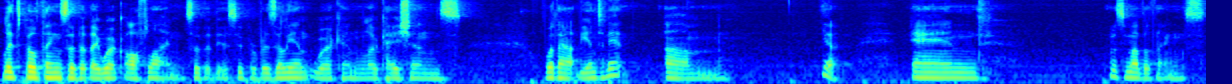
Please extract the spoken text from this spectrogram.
let's build things so that they work offline, so that they're super resilient, work in locations without the internet. Um, yeah. And what are some other things?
